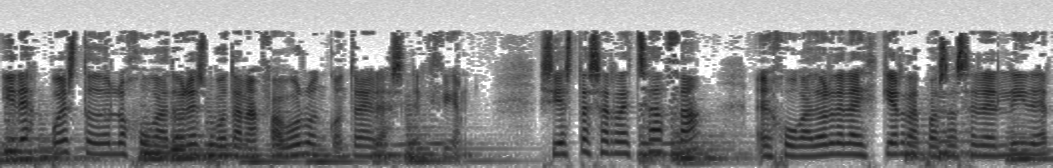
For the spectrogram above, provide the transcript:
y después todos los jugadores votan a favor o en contra de la selección. Si esta se rechaza, el jugador de la izquierda pasa a ser el líder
